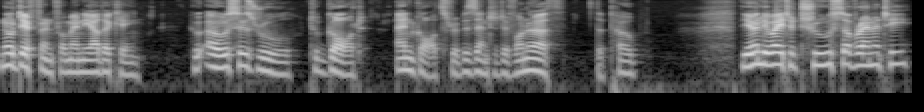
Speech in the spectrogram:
no different from any other king, who owes his rule to God and God's representative on earth, the Pope. The only way to true sovereignty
